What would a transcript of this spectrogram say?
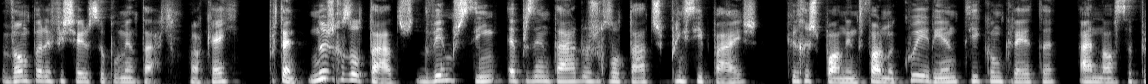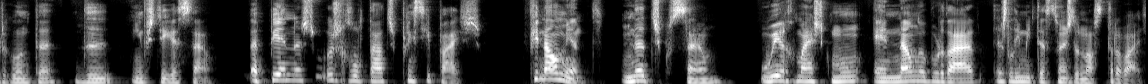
vão para ficheiro suplementar, ok? Portanto, nos resultados, devemos sim apresentar os resultados principais que respondem de forma coerente e concreta à nossa pergunta de investigação apenas os resultados principais. Finalmente, na discussão, o erro mais comum é não abordar as limitações do nosso trabalho.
